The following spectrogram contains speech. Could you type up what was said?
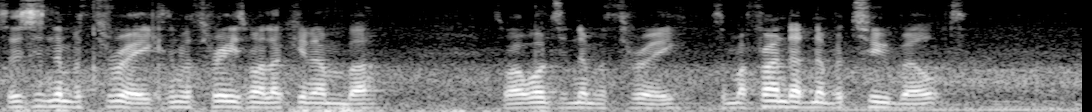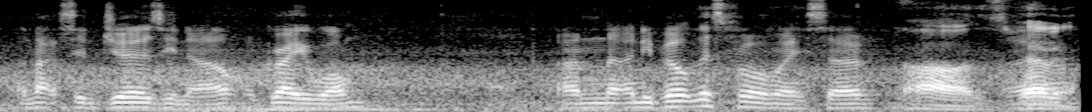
So this is number three. 'cause number three is my lucky number. So I wanted number three. So my friend had number two built, and that's in Jersey now, a grey one. And and he built this for me. So Oh, that's very. Uh,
